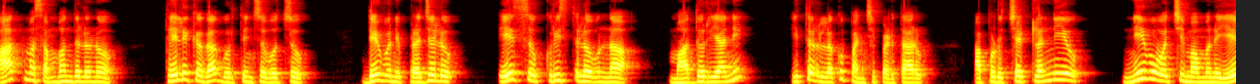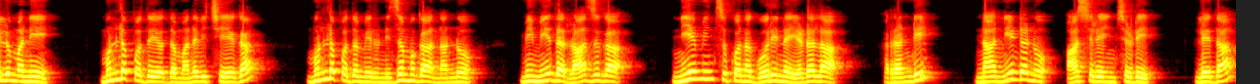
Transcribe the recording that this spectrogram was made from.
ఆత్మ సంబంధులను తేలికగా గుర్తించవచ్చు. దేవుని ప్రజలు ఏసు క్రీస్తులో ఉన్న మాధుర్యాన్ని ఇతరులకు పంచిపెడతారు. అప్పుడు చెట్లన్నీ నీవు వచ్చి మమ్మను ఏలుమని ముండ్ల పొద యొద్ద మనవి చేయగా ముండ్ల పొద మీరు నిజముగా నన్ను మీ మీద రాజుగా నియమించుకొన గోరిన ఎడల రండి నా నీడను ఆశ్రయించుడి. లేదా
